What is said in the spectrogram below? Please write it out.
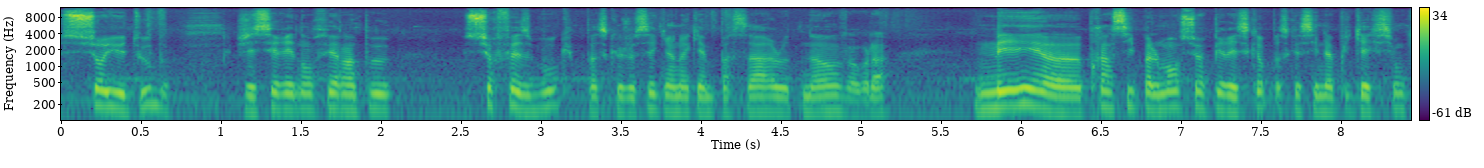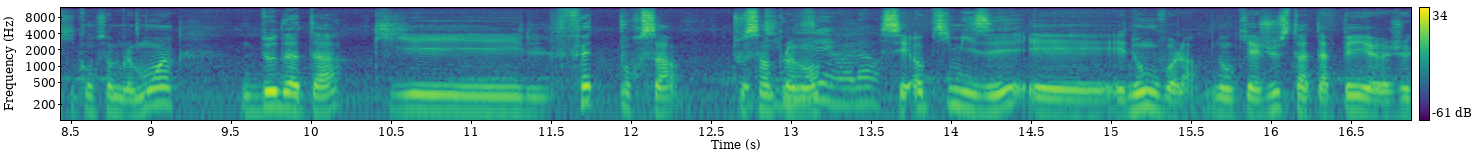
sur YouTube, j'essaierai d'en faire un peu sur Facebook, parce que je sais qu'il y en a qui n'aiment pas ça, l'autre non, enfin, voilà mais euh, principalement sur Periscope parce que c'est une application qui consomme le moins de data, qui est faite pour ça, tout simplement. Voilà. C'est optimisé et, et donc voilà. Donc il y a juste à taper euh, jeu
